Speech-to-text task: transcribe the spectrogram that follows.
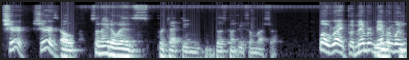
Sure, sure. So, so NATO is protecting those countries from Russia. Well, right, but remember, remember when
